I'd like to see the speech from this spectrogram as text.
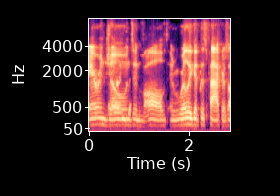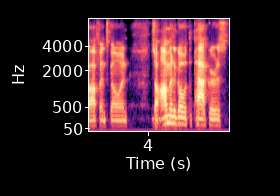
Aaron Jones involved, and really get this Packers offense going. So I'm going to go with the Packers.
